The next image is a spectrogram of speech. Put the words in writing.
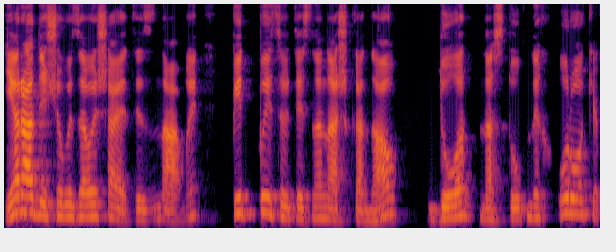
Я радий, що ви залишаєтесь з нами. Підписуйтесь на наш канал до наступних уроків.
